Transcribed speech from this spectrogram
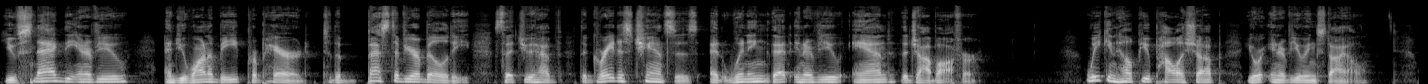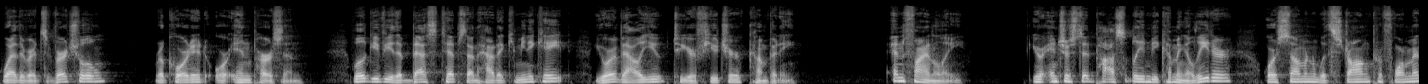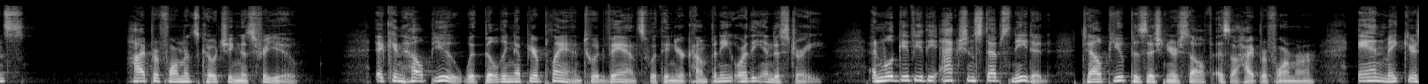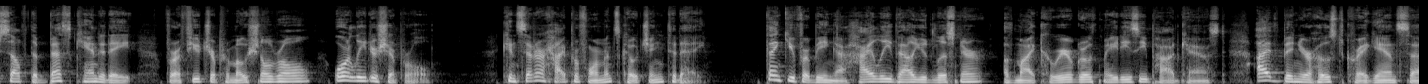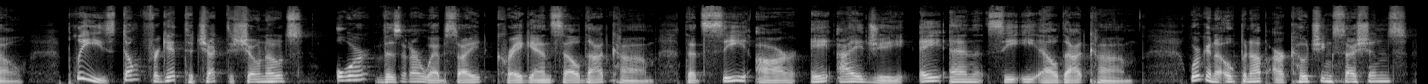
You've snagged the interview and you want to be prepared to the best of your ability so that you have the greatest chances at winning that interview and the job offer. We can help you polish up your interviewing style, whether it's virtual, recorded, or in person. We'll give you the best tips on how to communicate your value to your future company. And finally, You're interested possibly in becoming a leader or someone with strong performance? High performance coaching is for you. It can help you with building up your plan to advance within your company or the industry, and will give you the action steps needed to help you position yourself as a high performer and make yourself the best candidate for a future promotional role or leadership role. Consider high performance coaching today. Thank you for being a highly valued listener of my Career Growth Made Easy podcast. I've been your host, Craig Ancel. Please don't forget to check the show notes or visit our website, craigancel.com. That's C R A I G A N C E L.com. We're going to open up our coaching sessions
